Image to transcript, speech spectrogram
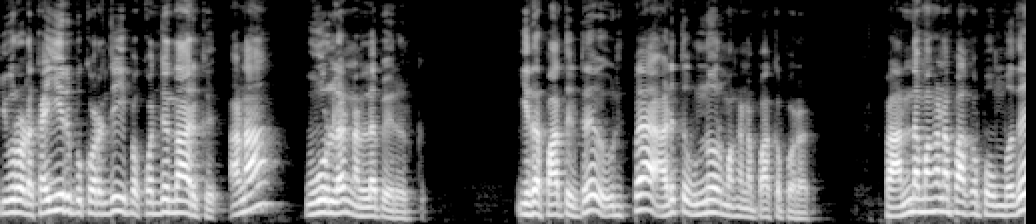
இவரோட கையிருப்பு குறைஞ்சி இப்போ கொஞ்சம்தான் இருக்குது ஆனால் ஊரில் நல்ல பேர் இருக்குது இதை பார்த்துக்கிட்டு இப்போ அடுத்து இன்னொரு மகனை பார்க்க போகிறார் இப்போ அந்த மகனை பார்க்க போகும்போது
